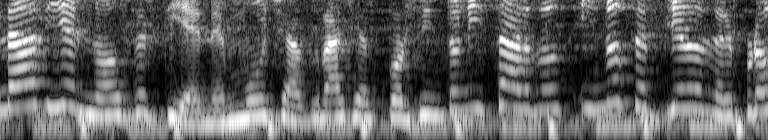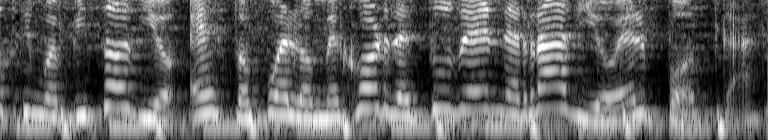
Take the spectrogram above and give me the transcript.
Nadie nos detiene. Muchas gracias por sintonizarnos y no se pierdan el próximo episodio. Esto fue lo mejor de tu DN Radio, el podcast.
